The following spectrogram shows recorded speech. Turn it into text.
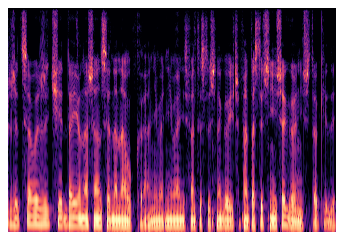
że całe życie daje ona szansę na naukę. Nie ma, nie ma nic fantastycznego i czy fantastyczniejszego niż to, kiedy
